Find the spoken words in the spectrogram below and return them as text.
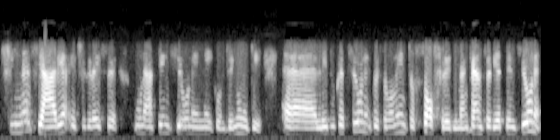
finanziaria e ci deve essere un'attenzione nei contenuti. Eh, l'educazione in questo momento soffre di mancanza di attenzione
